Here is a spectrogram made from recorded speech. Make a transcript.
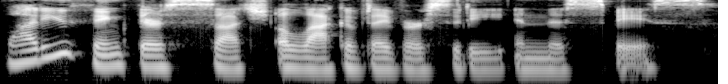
Why do you think there's such a lack of diversity in this space?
